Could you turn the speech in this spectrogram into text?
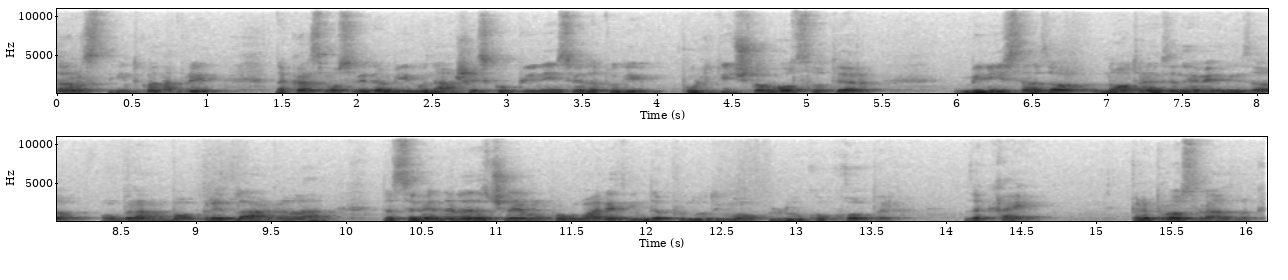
Trst in tako naprej, na kar smo seveda mi v naši skupini in seveda tudi politično vodstvo ter ministra za notranje zadeve in za obrambo predlagala, da se vendarle začnemo pogovarjati in da ponudimo Luko Koper. Zakaj? Preprost razlog.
